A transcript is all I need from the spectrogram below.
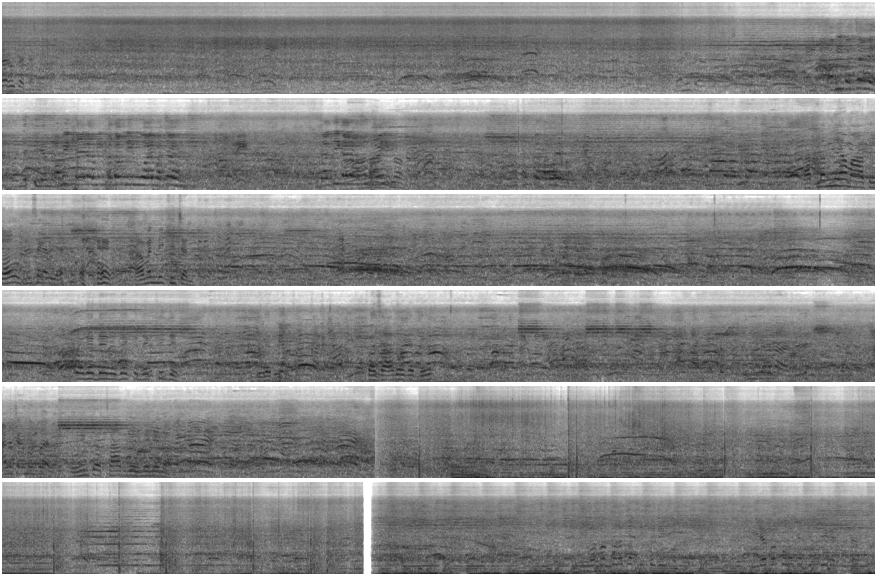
दारू का था अभी खेल अभी खत्म नहीं हुआ है बच्चा है। जल्दी करो भाई। अपना नहीं हम आते हैं। हमन नहीं किचन। दे दे दे देख के देखी दे फंसा दो कर दे वहीं तो साथ में É, mas coloca a chuteira aqui, né?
